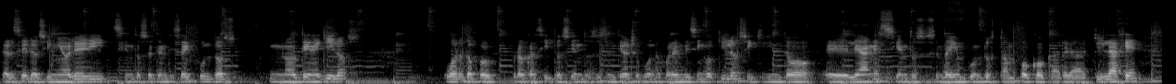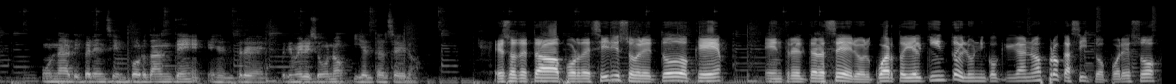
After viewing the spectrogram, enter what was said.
Tercero Signoleri, 176 puntos, no tiene kilos. Cuarto Procasito, 168 puntos, 45 kilos. Y quinto eh, Leanes, 161 puntos, tampoco carga kilaje. Una diferencia importante entre primero y segundo y el tercero. Eso te estaba por decir y sobre todo que entre el tercero, el cuarto y el quinto, el único que ganó es Procasito. Por eso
